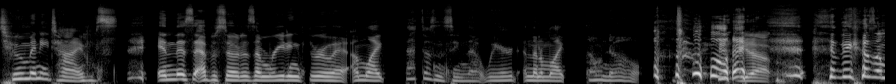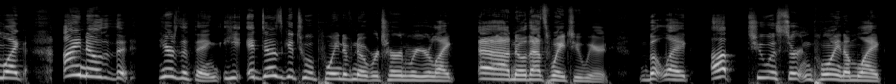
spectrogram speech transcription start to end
too many times in this episode as I'm reading through it, I'm like, that doesn't seem that weird. And then I'm like, oh no. Like, Yeah. because I'm like, I know that the, here's the thing. He, it does get to a point of no return where you're like, ah, no, that's way too weird. But like up to a certain point, I'm like,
